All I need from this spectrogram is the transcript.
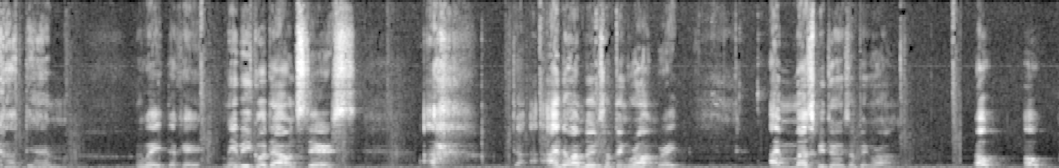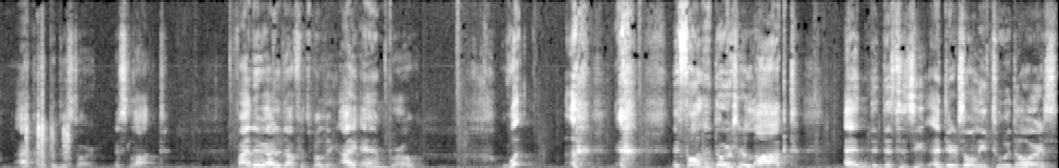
God damn. Wait, okay. Maybe go downstairs. Uh, I know I'm doing something wrong, right? I must be doing something wrong. Oh, oh, I can open this door. It's locked. Find a way out of the office building. I am, bro. What? if all the doors are locked, and this is there's only two doors,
